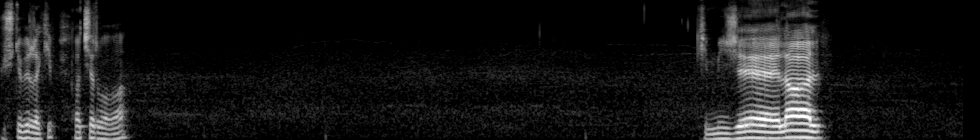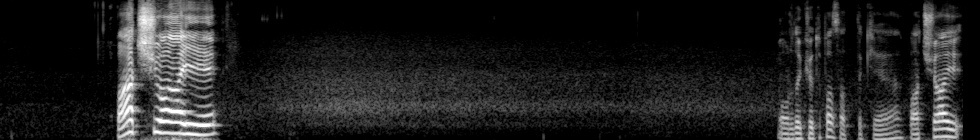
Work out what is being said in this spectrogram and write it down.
güçlü bir rakip. Kaçır baba. Kim Min-jae helal. Batshuayi. Orada kötü pas attık ya. Batshuayi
